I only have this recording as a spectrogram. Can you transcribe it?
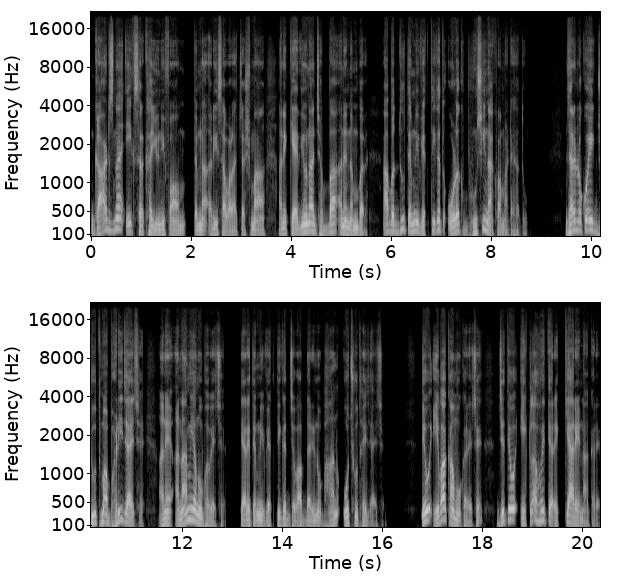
ગાર્ડ્સના એક સરખા યુનિફોર્મ, તેમના અરીસાવાળા ચશ્મા અને કેદીઓના જબ્બા અને નંબર, આ બધું તેમની વ્યક્તિગત ઓળખ ભૂંસી નાખવા માટે હતું. જ્યારે લોકો એક જૂથમાં ભળી જાય છે અને અનામી અનુભવે છે, ત્યારે તેમની વ્યક્તિગત જવાબદારીનું ભાન ઓછું થઈ જાય છે. તેઓ એવા કામો કરે છે જે તેઓ એકલા હોય ત્યારે ક્યારેય ના કરે.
